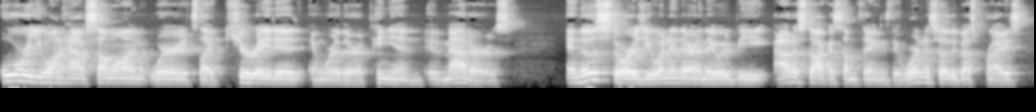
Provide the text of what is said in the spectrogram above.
or you want to have someone where it's like curated and where their opinion it matters and those stores, you went in there and they would be out of stock of some things. They weren't necessarily the best price.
